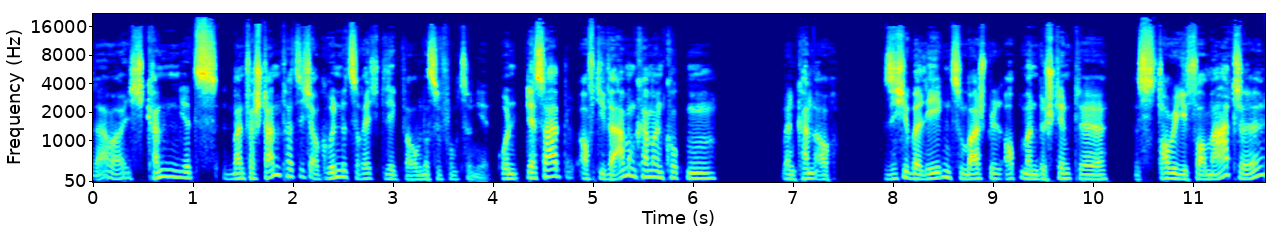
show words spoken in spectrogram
Aber ich kann jetzt, mein Verstand hat sich auch Gründe zurechtgelegt, warum das so funktioniert. Und deshalb auf die Werbung kann man gucken. Man kann auch sich überlegen, zum Beispiel, ob man bestimmte Story-Formate,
